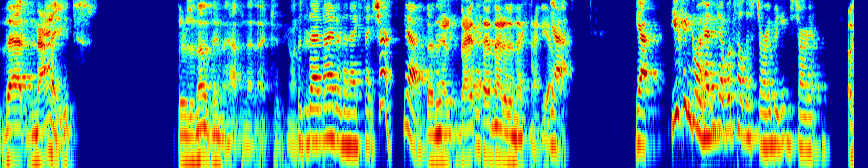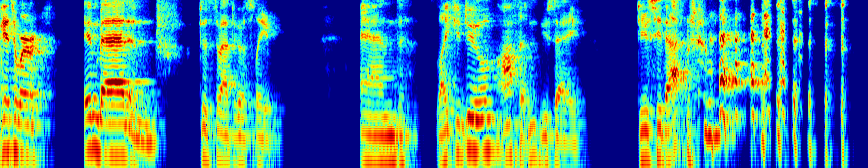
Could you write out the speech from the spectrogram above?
that night, there's another thing that happened that night too. Was that night or the next night? Sure. Yeah. That, was- night, that, yeah. that night or the next night? Yeah. yeah. Yeah. You can go ahead. Yeah, we'll tell the story, but you can start it. Okay, so we're in bed and just about to go to sleep, and like you do often, you say, "Do you see that?"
